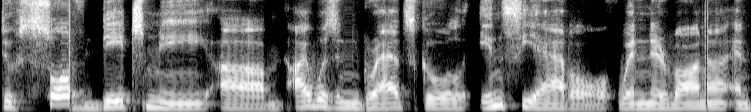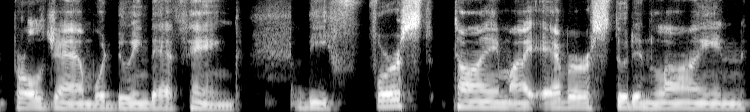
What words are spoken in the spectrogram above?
to sort of date me um, i was in grad school in seattle when nirvana and pearl jam were doing their thing the first time i ever stood in line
